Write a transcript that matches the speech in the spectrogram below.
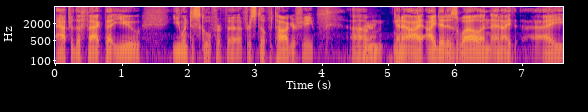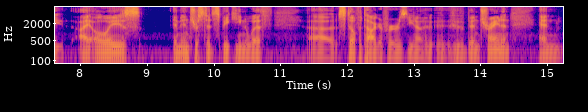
after the fact that you you went to school for for still photography um, yeah. and I, I did as well and, and I I I always am interested speaking with uh, still photographers, you know, who, who've been trained and and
